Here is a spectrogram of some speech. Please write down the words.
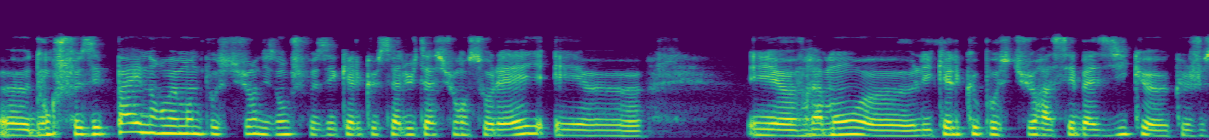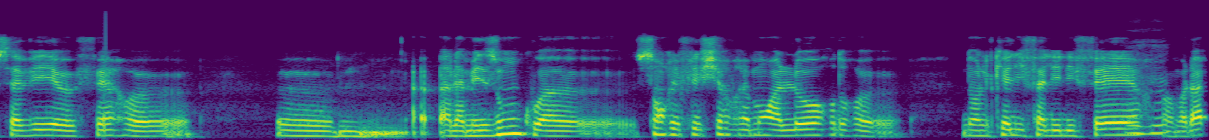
donc, je faisais pas énormément de posture. Disons que je faisais quelques salutations au soleil et, et euh, vraiment euh, les quelques postures assez basiques euh, que je savais faire à la maison, quoi, sans réfléchir vraiment à l'ordre dans lequel il fallait les faire. Mhm. voilà.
